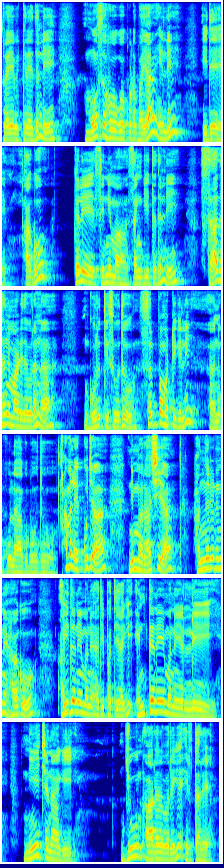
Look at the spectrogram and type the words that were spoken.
ಕ್ರಯ ವಿಕ್ರಯದಲ್ಲಿ ಮೋಸ ಹೋಗುವ ಕೂಡ ಭಯ ಇಲ್ಲಿ ಇದೆ. ಹಾಗೂ ಕಲೆ, ಸಿನಿಮಾ, ಸಂಗೀತದಲ್ಲಿ ಸಾಧನೆ ಮಾಡಿದವರನ್ನು ಗುರುತಿಸುವುದು ಸ್ವಲ್ಪ ಮಟ್ಟಿಗೆ ಅನುಕೂಲ ಆಗಬಹುದು. ಆಮೇಲೆ ಕುಜ ನಿಮ್ಮ ರಾಶಿಯ ಹನ್ನೆರಡನೇ ಹಾಗೂ ಐದನೇ ಮನೆ ಅಧಿಪತಿಯಾಗಿ ಎಂಟನೇ ಮನೆಯಲ್ಲಿ ನೀಚನಾಗಿ ಜೂನ್ ಆರರವರೆಗೆ ಇರ್ತಾರೆ.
